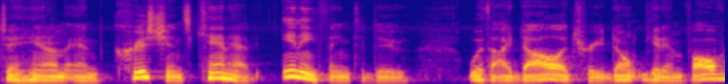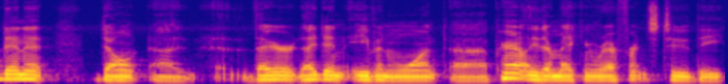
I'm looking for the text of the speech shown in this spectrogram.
to him, and Christians can't have anything to do with idolatry. Don't get involved in it. Don't uh, they they didn't even want. Uh, apparently, they're making reference to the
